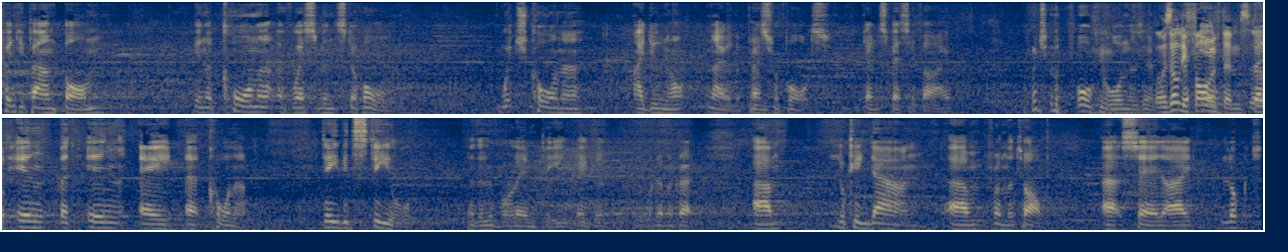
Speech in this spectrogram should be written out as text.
20 pound bomb in a corner of Westminster Hall. Which corner, I do not know. The press reports don't specify which of the four corners. Well, there's only four in- of them, so- But in but in a uh, corner, David Steel, the Liberal MP, later Liberal Democrat, um, looking down um, from the top, uh, said, "I looked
